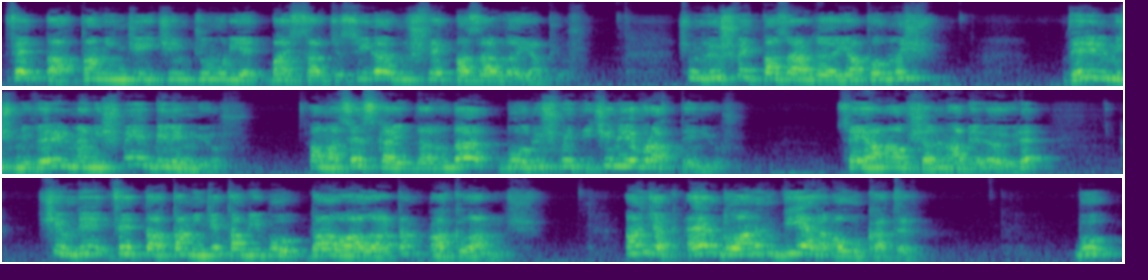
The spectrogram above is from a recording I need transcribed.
Fettah Tamince için Cumhuriyet Başsavcısıyla rüşvet pazarlığı yapıyor. Şimdi rüşvet pazarlığı yapılmış, verilmiş mi verilmemiş mi bilinmiyor. Ama ses kayıtlarında bu rüşvet için evrak deniyor. Seyhan Avşar'ın haberi öyle. Şimdi Fettah Tamince tabi bu davalardan aklanmış. Ancak Erdoğan'ın diğer avukatı bu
